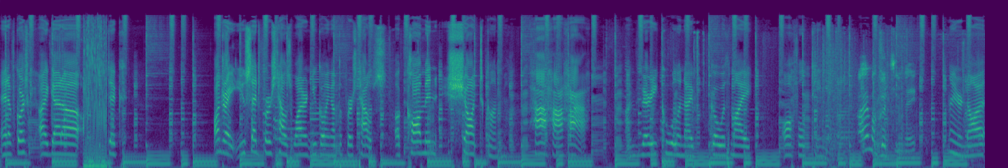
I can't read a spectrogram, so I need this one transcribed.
And of course, I get a stick. Andre, you said first house. Why aren't you going at the first house? A common shotgun. Ha ha ha. I'm very cool and I go with my awful teammate. I am a good teammate. No, you're not.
